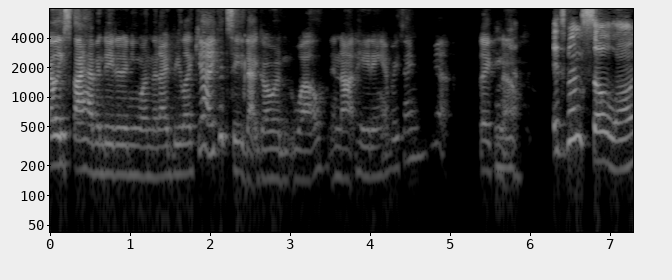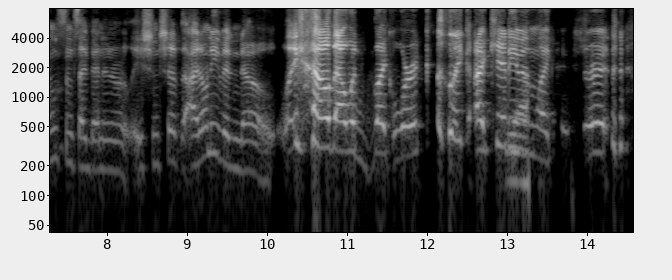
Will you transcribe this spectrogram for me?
At least I haven't dated anyone that I'd be like, yeah, I could see that going well and not hating everything. Yeah, like no. Yeah. It's been so long since I've been in a relationship that I don't even know like how that would like work. like I can't Yeah. even like picture it.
